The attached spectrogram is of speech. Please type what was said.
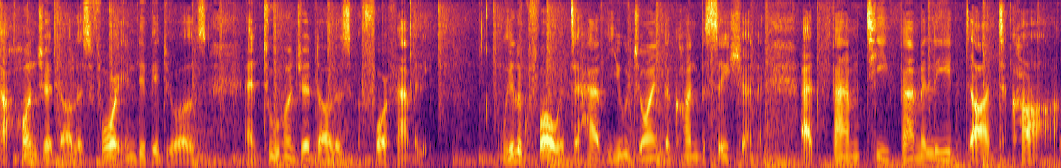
$100 for individuals and $200 for family. We look forward to have you join the conversation at famtifamily.com.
